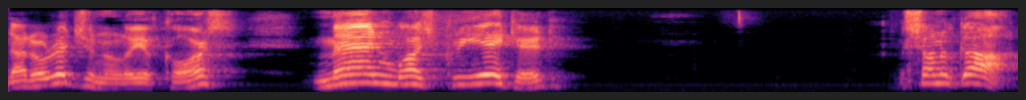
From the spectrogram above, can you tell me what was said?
that originally, of course, man was created Son of God.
